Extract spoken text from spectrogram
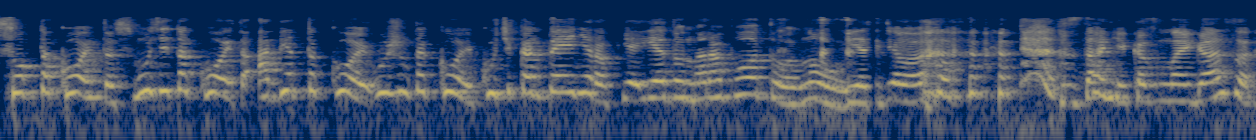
сок такой-то, смузи такой-то, обед такой, ужин такой, куча контейнеров. Я еду на работу, ну, я сидела в здании Казмайгаза,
